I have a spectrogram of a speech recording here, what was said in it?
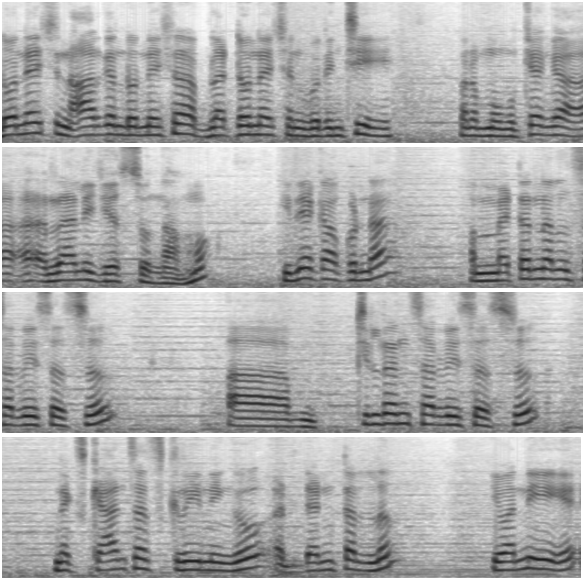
donation organ donation blood donation గురించి మనము ముఖ్యంగా ర్యాలీ చేస్తున్నాము. ఇదే కాకుండా maternal services children services next cancer screening dental ఇవన్నీ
